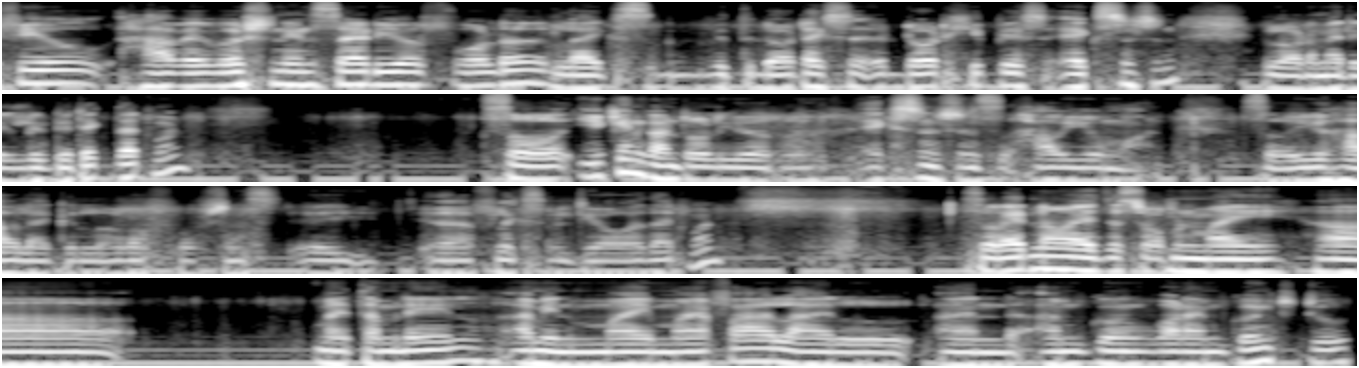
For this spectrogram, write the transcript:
if you have a version inside your folder like with dot, dot hip extension will automatically detect that one. So you can control your extensions how you want. So you have like a lot of options uh, uh, flexibility over that one. So right now I just opened my uh, my thumbnail I mean my my file I'll and I'm going what I'm going to do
